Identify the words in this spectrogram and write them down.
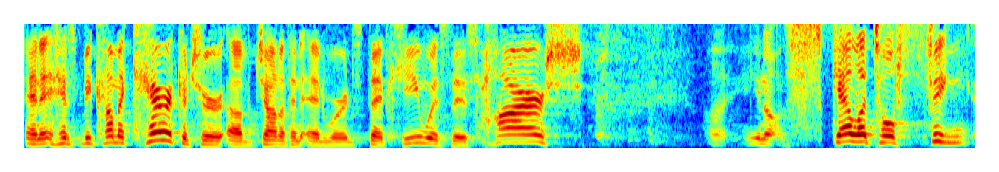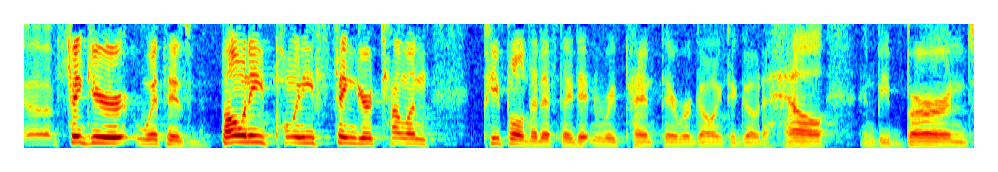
And it has become a caricature of Jonathan Edwards that he was this harsh, uh, you know, skeletal fig- uh, figure with his bony, pointy finger telling people that if they didn't repent, they were going to go to hell and be burned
